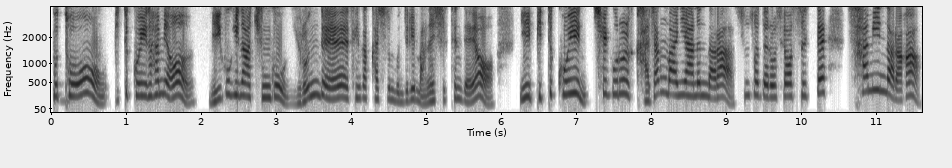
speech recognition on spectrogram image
보통 비트코인 하면 미국이나 중국 이런 데 생각하시는 분들이 많으실 텐데요. 이 비트코인 채굴을 가장 많이 하는 나라 순서대로 세웠을 때 3위 나라가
